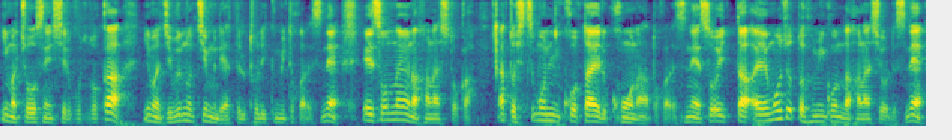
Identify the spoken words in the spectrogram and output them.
今挑戦していることとか、今自分のチームでやっている取り組みとかですね、えーそんなような話とか、あと質問に答えるコーナーとかですね、そういった、えーもうちょっと踏み込んだ話をですね、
